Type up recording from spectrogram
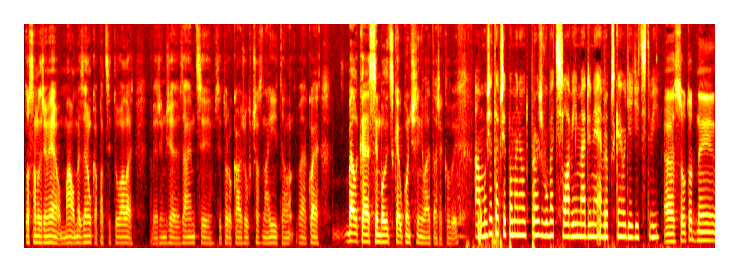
To samozřejmě má omezenou kapacitu, ale věřím, že zájemci si to dokážou včas najít. Jako je velké symbolické ukončení léta, řekl bych. A můžete připomenout, proč vůbec vůbec slavíme Dny evropského dědictví? Eh, jsou to dny,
